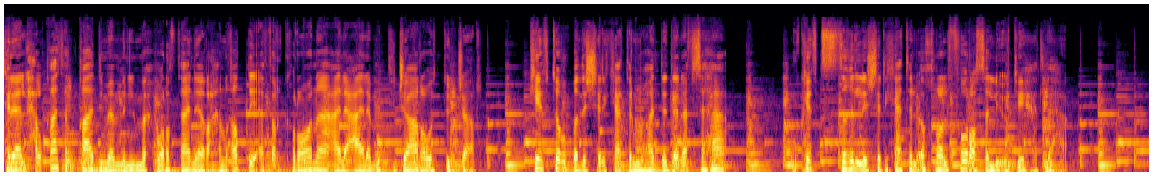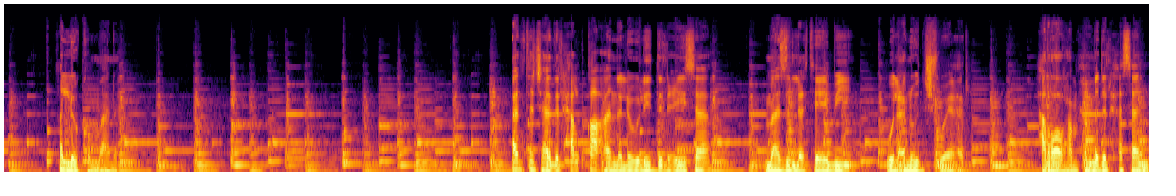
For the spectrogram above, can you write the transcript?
خلال الحلقات القادمة من المحور الثاني راح نغطي أثر كورونا على عالم التجارة والتجار. كيف تنقذ الشركات المهددة نفسها؟ وكيف تستغل الشركات الأخرى الفرص اللي أتيحت لها. خلوكم معنا. أنتج هذه الحلقة أنا الوليد العيسى مازن العتيبي والعنود الشويعر حررها محمد الحسن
